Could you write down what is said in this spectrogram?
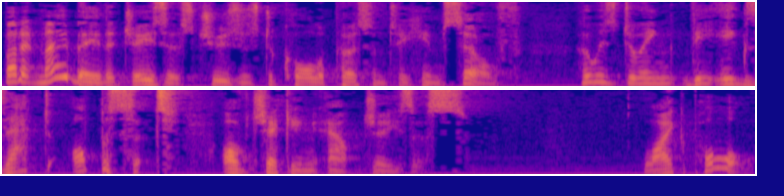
But it may be that Jesus chooses to call a person to himself who is doing the exact opposite of checking out Jesus, like Paul.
